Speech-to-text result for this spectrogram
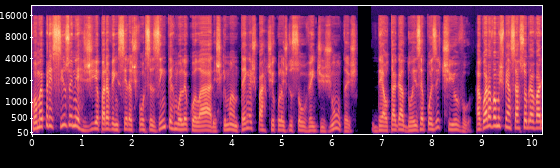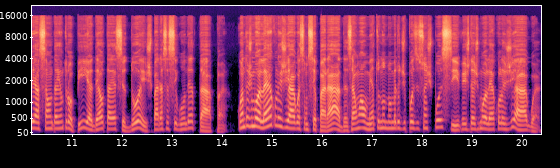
Como é preciso energia para vencer as forças intermoleculares que mantêm as partículas do solvente juntas, ΔH2 é positivo. Agora, vamos pensar sobre a variação da entropia ΔS2 para essa segunda etapa. Quando as moléculas de água são separadas, há um aumento no número de posições possíveis das moléculas de água.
